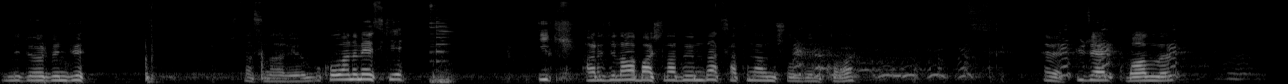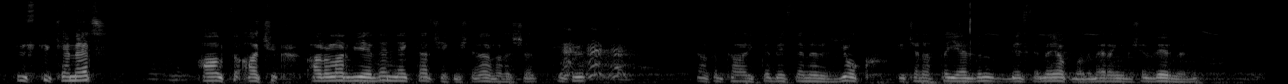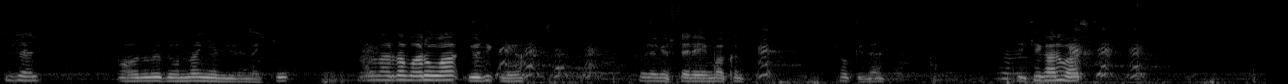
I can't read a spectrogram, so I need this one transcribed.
Şimdi dördüncü çıtasını alıyorum. Bu kovanım eski. İlk arıcılığa başladığımda satın almış olduğum kova. Evet güzel ballı. Üstü kemer. Altı açık. Arılar bir yerden nektar çekmişler arkadaşlar. Çünkü yakın tarihte beslememiz yok. Geçen hafta geldim besleme yapmadım. Herhangi bir şey vermedim. Güzel. Ağırlığı da ondan geliyor demek ki. Aralarda varova gözükmüyor. Şöyle göstereyim bakın. Çok güzel. Erkek arı var.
